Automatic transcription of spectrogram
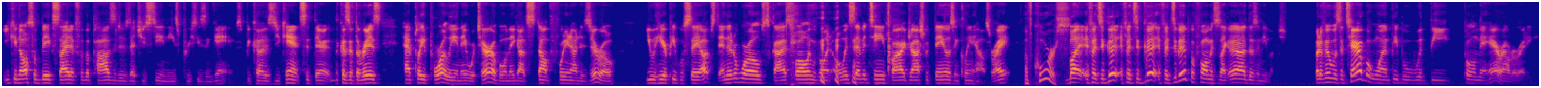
you can also be excited for the positives that you see in these preseason games because you can't sit there because if the Raiders had played poorly and they were terrible and they got stomped 49 to 0, you would hear people say, "Up, oh, end of the world, sky's falling, we're going 0 17, fire Josh McDaniels and clean house," right? Of course. But if it's a good, if it's a good, if it's a good performance, it's like, oh, it doesn't mean much. But if it was a terrible one, people would be pulling their hair out already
